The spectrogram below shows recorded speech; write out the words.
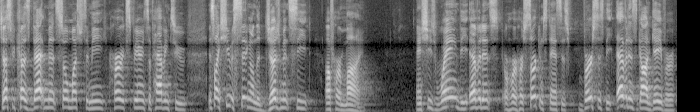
Just because that meant so much to me, her experience of having to, it's like she was sitting on the judgment seat of her mind. And she's weighing the evidence or her, her circumstances versus the evidence God gave her.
